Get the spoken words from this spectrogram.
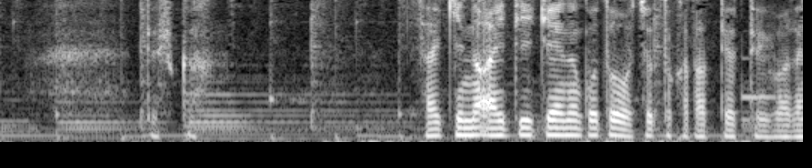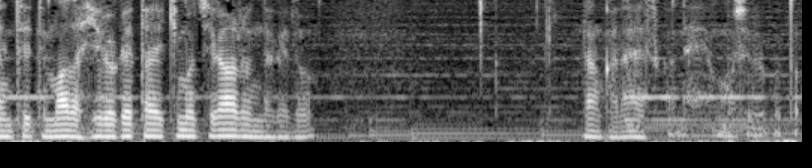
ですか。最近の IT 系のことをちょっと語ってよっていう話題についてまだ広げたい気持ちがあるんだけど。なんかないですかね。面白いこと。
